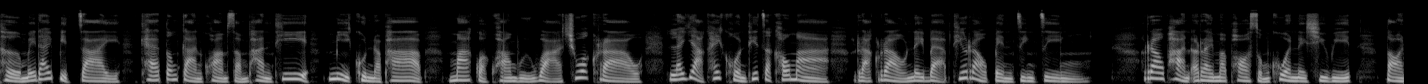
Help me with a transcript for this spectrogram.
เธอไม่ได้ปิดใจ แค่ต้องการความสัมพันธ์ที่มีคุณภาพ มากกว่าความหวือหวาชั่วคราว และอยากให้คนที่จะเข้ามา รักเราในแบบที่เราเป็นจริง ๆเราผ่านอะไรมาพอสมควรในชีวิต ตอน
